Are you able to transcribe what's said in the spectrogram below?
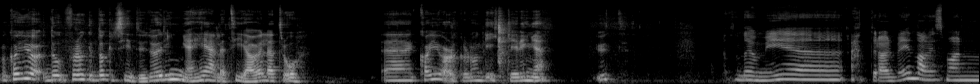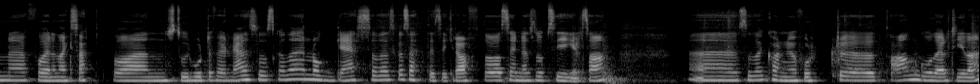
Men hva gjør, for dere, dere sitter jo ikke og ringer hele tida, vil jeg tro. Eh, hva gjør dere når dere ikke ringer ut? Så det er jo mye eh, etterarbeid. da. Hvis man eh, får en aksept på en stor portefølje, så skal det logges, og det skal settes i kraft og sendes oppsigelser. Eh, Så det kan jo fort ta en god del tid, det.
